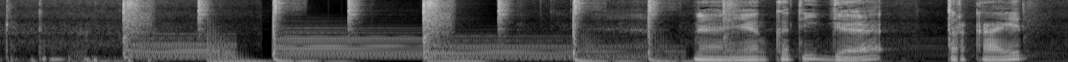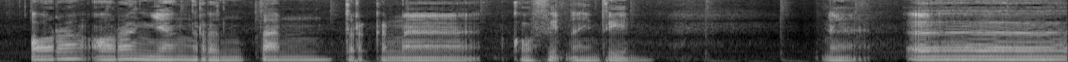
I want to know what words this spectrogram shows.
gitu. Nah, yang ketiga terkait orang-orang yang rentan terkena COVID-19. Nah, eh,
